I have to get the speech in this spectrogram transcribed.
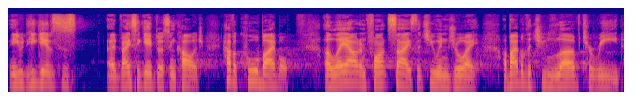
He, he gives this advice he gave to us in college have a cool Bible, a layout and font size that you enjoy, a Bible that you love to read.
